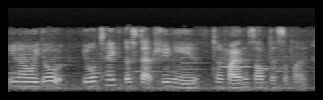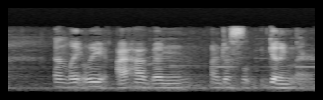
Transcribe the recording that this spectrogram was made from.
you know, you'll you'll take the steps you need to find the self-discipline. And lately I have been I'm just getting there.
